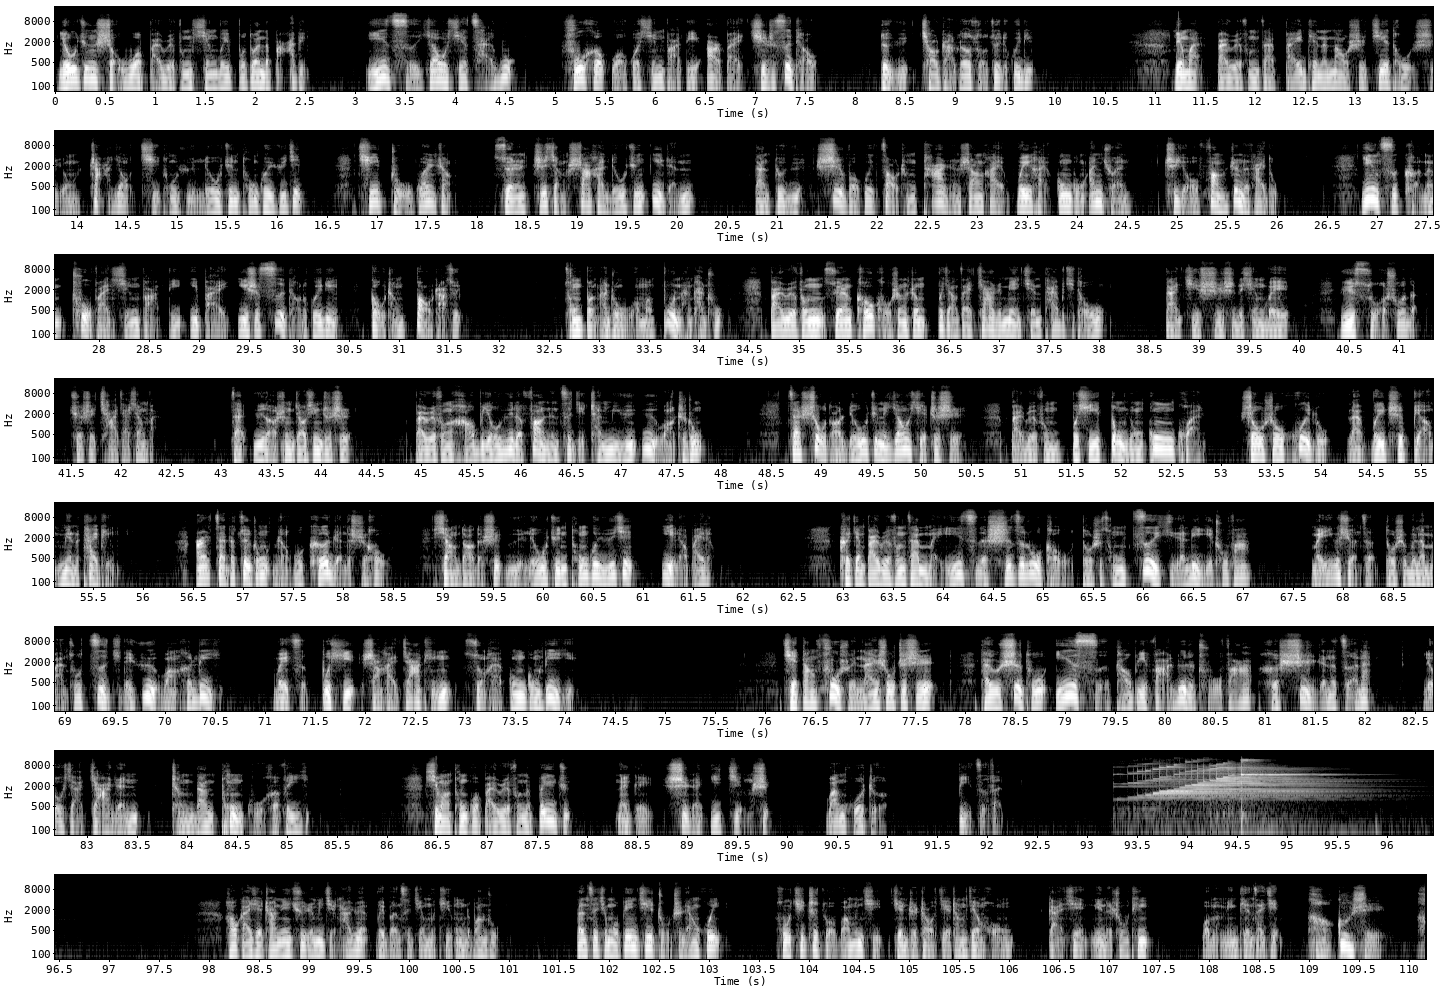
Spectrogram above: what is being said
刘军手握白瑞峰行为不端的把柄，以此要挟财物，符合我国刑法第二百七十四条对于敲诈勒索罪的规定。另外，白瑞峰在白天的闹市街头使用炸药，企图与刘军同归于尽。其主观上虽然只想杀害刘军一人，但对于是否会造成他人伤害、危害公共安全，持有放任的态度，因此可能触犯刑法第一百一十四条的规定，构成爆炸罪。从本案中，我们不难看出，白瑞峰虽然口口声声不想在家人面前抬不起头，但其实施的行为。与所说的却是恰恰相反。在遇到盛交心之时，白瑞峰毫不犹豫地放任自己沉迷于欲望之中；在受到刘军的要挟之时，白瑞峰不惜动用公款、收受贿赂来维持表面的太平；而在他最终忍无可忍的时候，想到的是与刘军同归于尽，一了百了。可见，白瑞峰在每一次的十字路口都是从自己的利益出发。每一个选择都是为了满足自己的欲望和利益，为此不惜伤害家庭、损害公共利益。且当覆水难收之时，他又试图以死逃避法律的处罚和世人的责难，留下家人承担痛苦和非议。希望通过白瑞峰的悲剧，能给世人以警示：玩火者必自焚。好，感谢长宁区人民检察院为本次节目提供的帮助。本次节目编辑主持梁辉，后期制作王文琪，监制赵杰、张建红。感谢您的收听，我们明天再见。好故事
